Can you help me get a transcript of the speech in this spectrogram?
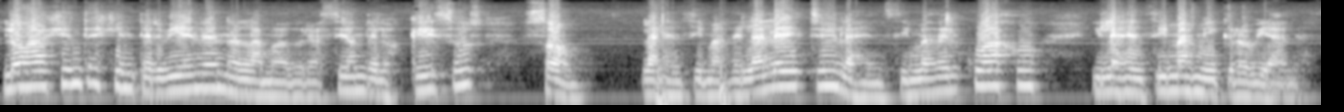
Los agentes que intervienen en la maduración de los quesos son las enzimas de la leche, las enzimas del cuajo y las enzimas microbianas.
